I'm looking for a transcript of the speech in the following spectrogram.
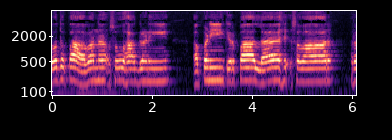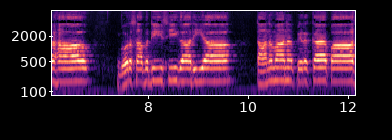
ਤੁਧ ਭਾਵਨ ਸੁਹਾਗਣੀ ਆਪਣੀ ਕਿਰਪਾ ਲੈ ਸਵਾਰ ਰਹਾਉ ਗੁਰ ਸਬਦੀ ਸੀਗਾਰੀਆ ਤਨ ਮਨ ਪਿਰ ਕੈ ਪਾਸ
